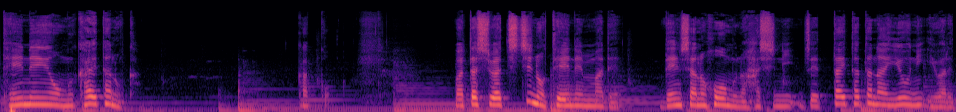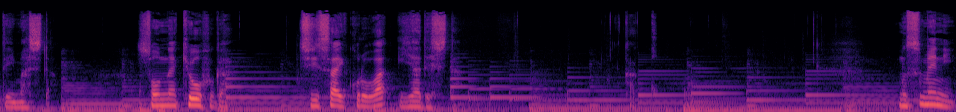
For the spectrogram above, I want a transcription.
定年を迎えたのか。かっこ私は父の定年まで電車のホームの端に絶対立たないように言われていました。そんな恐怖が小さい頃は嫌でした。娘に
